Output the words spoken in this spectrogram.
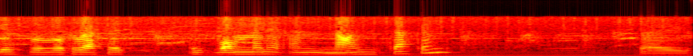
gives the record is 1 minute and 9 seconds. So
